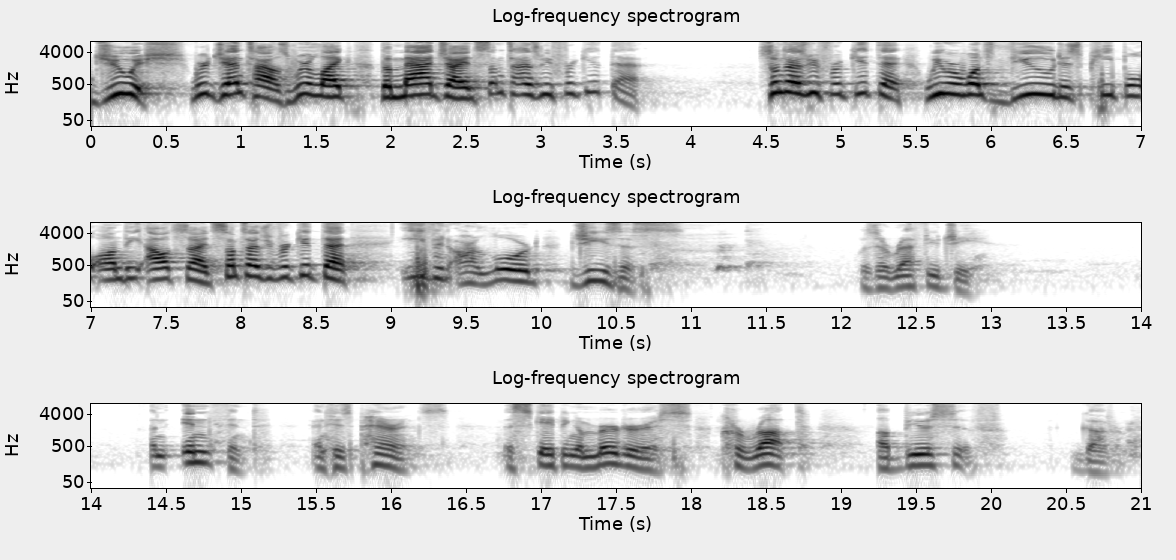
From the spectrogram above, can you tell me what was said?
Jewish. We're Gentiles. We're like the Magi, and sometimes we forget that. Sometimes we forget that we were once viewed as people on the outside. Sometimes we forget that even our Lord Jesus was a refugee, an infant and his parents escaping a murderous, corrupt, abusive government.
